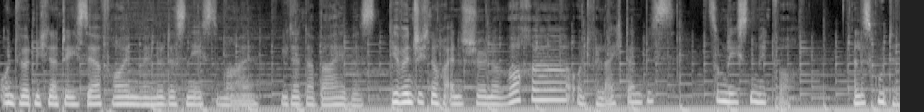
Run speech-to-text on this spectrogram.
und würde mich natürlich sehr freuen, wenn du das nächste Mal wieder dabei bist. Dir wünsche ich noch eine schöne Woche und vielleicht dann bis zum nächsten Mittwoch. Alles Gute,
